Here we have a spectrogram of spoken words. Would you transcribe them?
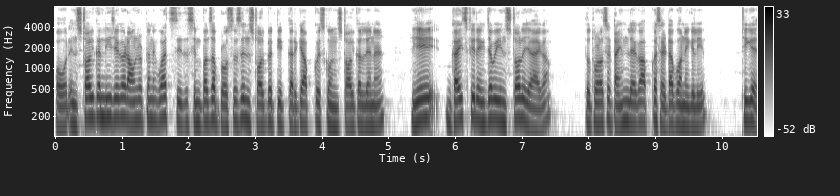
और इंस्टॉल कर लीजिएगा डाउनलोड करने के बाद, सीधे सिंपल सा प्रोसेस है इंस्टॉल पर क्लिक करके आपको इसको इंस्टॉल कर लेना है। ये गाइस फिर जब इंस्टॉल हो जाएगा तो थोड़ा सा टाइम लगेगा आपका सेटअप होने के लिए, ठीक है?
